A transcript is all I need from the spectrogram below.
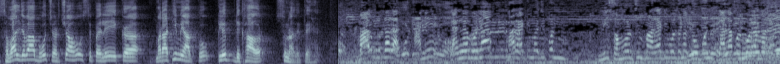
सवाल जवाब हो चर्चा हो उससे पहले एक मराठी में आपको क्लिप दिखा और सुना देते हैं। माफ़ करा आणि त्यांना बोला मराठीमध्ये पण मी समोरची मराठी बोलतो ना तो पण त्याला पण बोला मराठी.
